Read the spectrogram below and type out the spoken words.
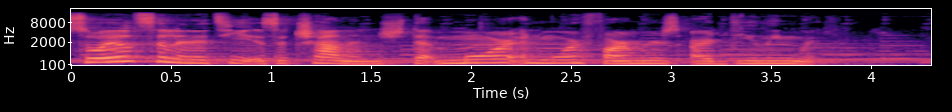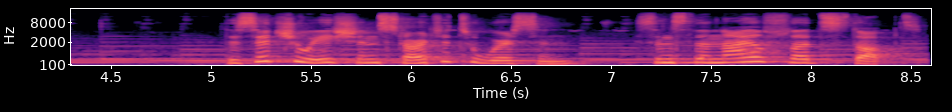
Soil salinity is a challenge that more and more farmers are dealing with. The situation started to worsen since the Nile flood stopped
